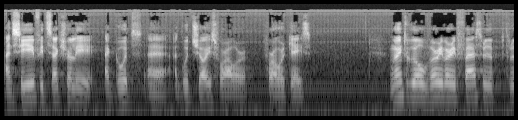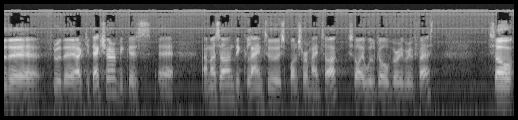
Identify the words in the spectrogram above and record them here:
and see if it's actually a good uh, a good choice for our for our case. I'm going to go very very fast through the through the through the architecture because uh, Amazon declined to sponsor my talk, so I will go very very fast. So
